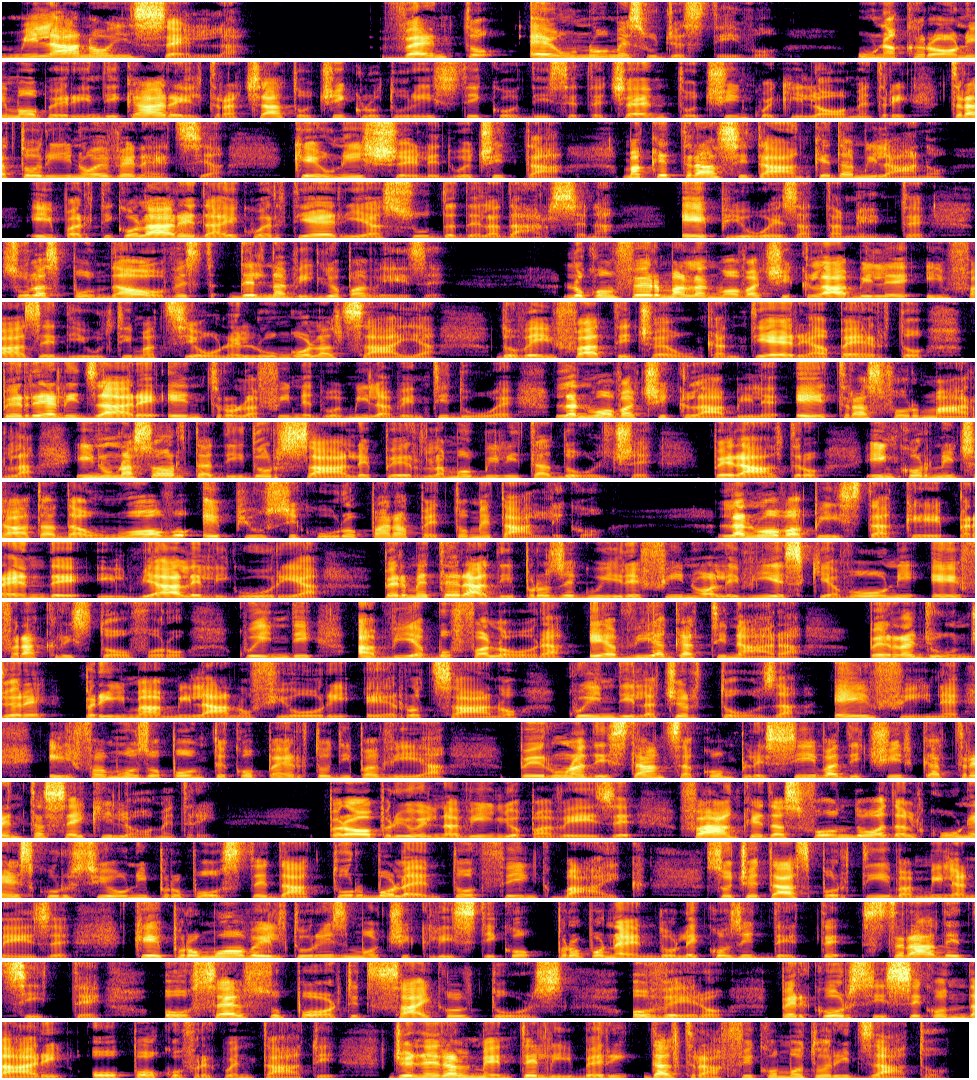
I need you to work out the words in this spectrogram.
Milano in sella. Vento è un nome suggestivo, un acronimo per indicare il tracciato cicloturistico di 705 km tra Torino e Venezia, che unisce le due città, ma che transita anche da Milano, in particolare dai quartieri a sud della Darsena e più esattamente sulla sponda ovest del Naviglio Pavese. Lo conferma la nuova ciclabile in fase di ultimazione lungo l'Alzaia, dove infatti c'è un cantiere aperto per realizzare entro la fine 2022 la nuova ciclabile e trasformarla in una sorta di dorsale per la mobilità dolce, peraltro incorniciata da un nuovo e più sicuro parapetto metallico. La nuova pista che prende il viale Liguria permetterà di proseguire fino alle vie Schiavoni e Fra Cristoforo, quindi a via Boffalora e a via Gattinara, per raggiungere prima Milano Fiori e Rozzano, quindi la Certosa e infine il famoso ponte coperto di Pavia, per una distanza complessiva di circa 36 chilometri. Proprio il naviglio pavese fa anche da sfondo ad alcune escursioni proposte da Turbolento Think Bike, società sportiva milanese che promuove il turismo ciclistico proponendo le cosiddette strade zitte o self-supported cycle tours, ovvero percorsi secondari o poco frequentati, generalmente liberi dal traffico motorizzato.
